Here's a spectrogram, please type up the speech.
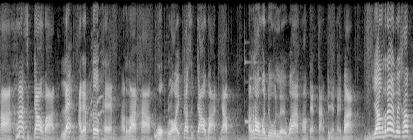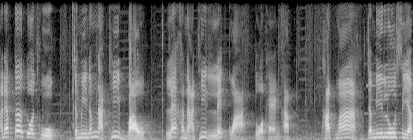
คา 59 บาท และอะแดปเตอร์แพงราคา 699 บาทครับเรามาดูเลยว่าความแตกต่างเป็นยังไงบ้าง อย่างแรกเลยครับอะแดปเตอร์ตัวถูกจะมีน้ำหนักที่เบา และขนาดที่เล็กกว่าตัวแพงครับ ถัดมาจะมีรูเสียบ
